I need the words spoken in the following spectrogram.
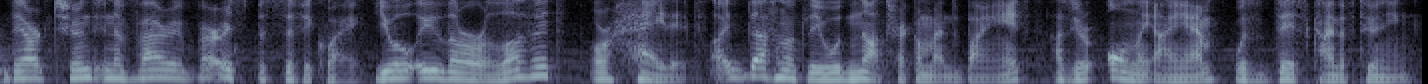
They are tuned in a very very specific way. You will either love it or hate it. I definitely would not recommend buying it as your only IEM with this kind of tuning.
